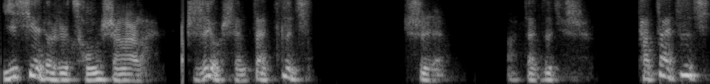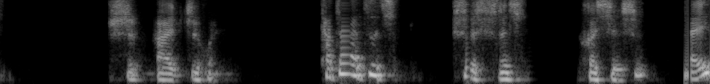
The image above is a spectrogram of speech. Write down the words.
一切都是从神而来。只有神在自己是人，啊，在自己是，他在自己是爱与智慧，他在自己是实体和形式。哎，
